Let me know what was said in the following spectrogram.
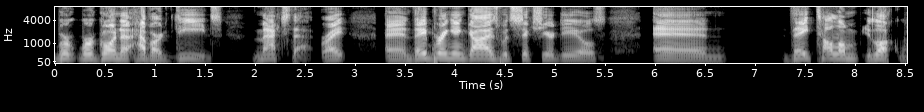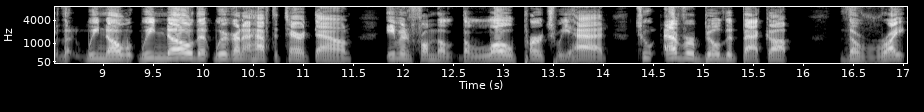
we're, we're going to have our deeds match that, right? And they bring in guys with 6-year deals and they tell them, look, we know we know that we're going to have to tear it down even from the the low perch we had to ever build it back up the right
